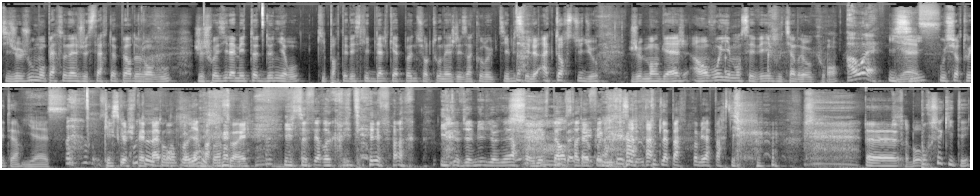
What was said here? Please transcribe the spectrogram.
si je joue mon personnage de start-upper devant vous, je choisis la méthode de Niro, qui portait des slips d'Al Capone sur le tournage des Incorruptibles. C'est le Actor Studio. Je m'engage à envoyer mon CV et je vous tiendrai au courant, Ah ouais ici Yes. ou sur Twitter. Yes. Qu'est-ce que je ferais pas pour première partie de soirée Il se fait recruter par. Il devient millionnaire pour une expérience radiophonique. c'est toute la par- première partie. Euh, pour se quitter,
